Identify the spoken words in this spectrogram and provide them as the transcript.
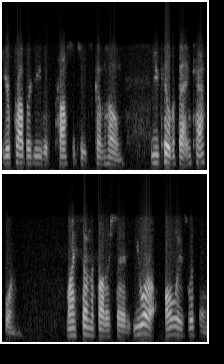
your property with prostitutes come home, you kill the fattened calf for him. My son, the father said, You are always with me,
